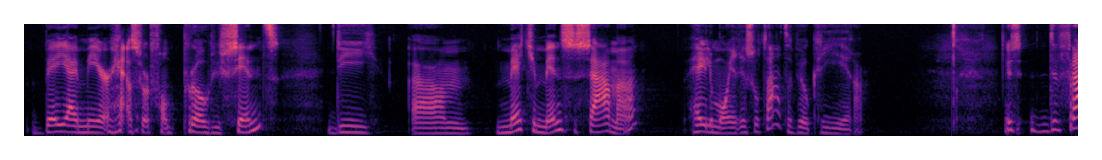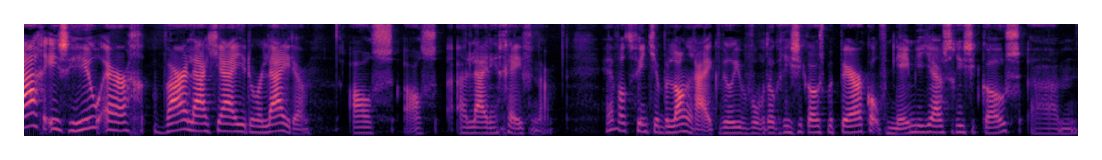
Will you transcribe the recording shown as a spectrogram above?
ben jij meer ja, een soort van producent die ehm, met je mensen samen hele mooie resultaten wil creëren? Dus de vraag is heel erg: waar laat jij je door leiden als, als uh, wat vind je belangrijk? Wil je bijvoorbeeld ook risico's beperken of neem je juist risico's? Um,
